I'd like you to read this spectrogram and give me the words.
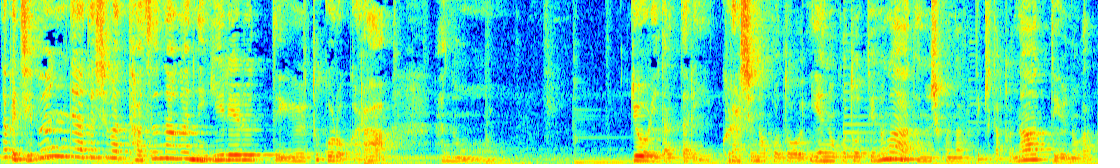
なんか自分で私は手綱が握れるっていうところからあの料理だったり暮らしのこと家のことっていうのが楽しくなってきたかなっていうのが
